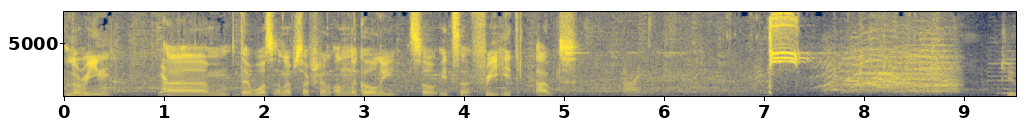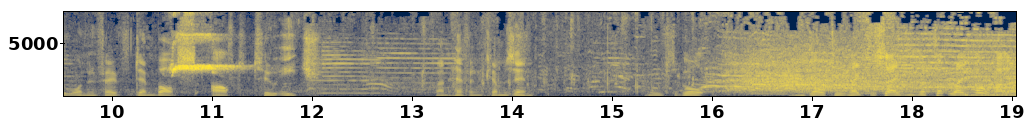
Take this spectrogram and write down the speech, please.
Laurine, um, there was an obstruction on the goalie, so it's a free hit out. 2-1 in favour of Den Bosch after two each. Van Geffen comes in, moves the ball, and the goalkeeper makes the save with the foot race. Oh, hello.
